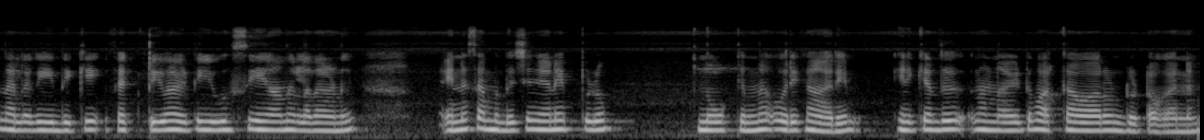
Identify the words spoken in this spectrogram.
നല്ല രീതിക്ക് എഫക്റ്റീവായിട്ട് യൂസ് ചെയ്യുക എന്നുള്ളതാണ് എന്നെ സംബന്ധിച്ച് ഞാൻ എപ്പോഴും നോക്കുന്ന ഒരു കാര്യം എനിക്കത് നന്നായിട്ട് വർക്കാവാറുണ്ട് കേട്ടോ കാരണം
